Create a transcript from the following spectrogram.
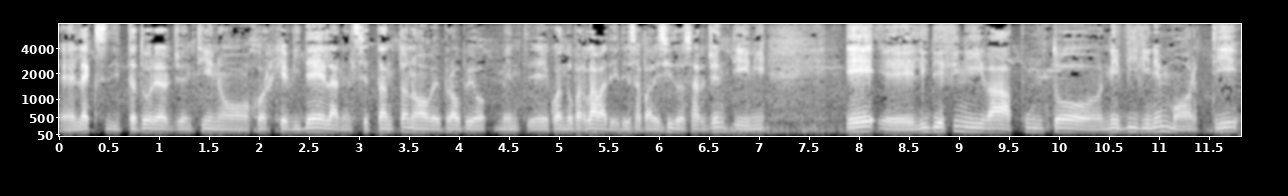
eh, l'ex dittatore argentino Jorge Videla nel 79 proprio mentre, quando parlava dei desaparecidos argentini e eh, li definiva appunto né vivi né morti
